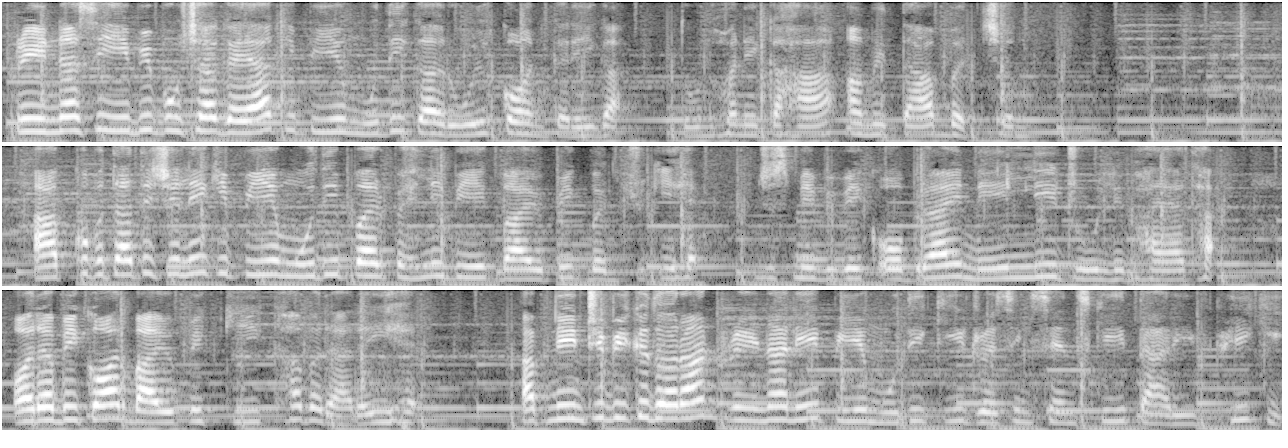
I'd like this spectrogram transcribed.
प्रेरणा से ये भी पूछा गया कि पीएम मोदी का रोल कौन करेगा तो उन्होंने कहा, अमिताभ बच्चन। आपको बताते चले कि पीएम मोदी पर पहले भी एक बायोपिक बन चुकी है, जिसमें विवेक ओबराय ने लीड रोल निभाया था, और अब एक और बायोपिक की खबर आ रही है। अपने इंटरव्यू के दौरान प्रेरणा ने पीएम मोदी की ड्रेसिंग सेंस की तारीफ़ भी की।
